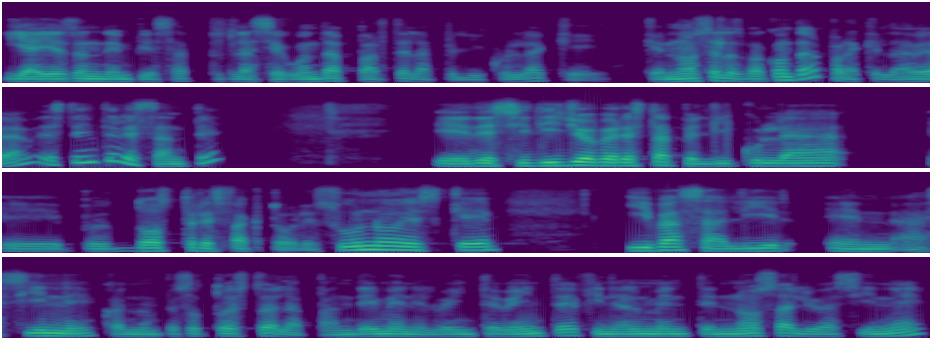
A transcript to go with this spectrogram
Y ahí es donde empieza pues, la segunda parte de la película que, que no se las va a contar para que la vean. Está interesante. Eh, decidí yo ver esta película eh, pues dos, tres factores. Uno es que iba a salir en, a cine cuando empezó todo esto de la pandemia en el 2020. Finalmente no salió a cine.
